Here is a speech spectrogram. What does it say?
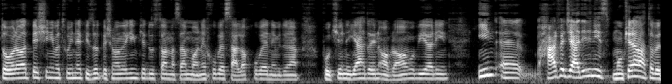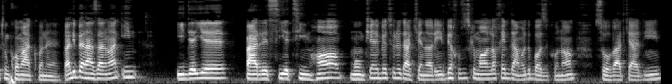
دوباره باید بشینیم و تو این اپیزود به شما بگیم که دوستان مثلا مانه خوبه صلاح خوبه نمی‌دونم پوکی رو نگه دارین آبراهام رو بیارین. این حرف جدیدی نیست. ممکنه حتی بهتون کمک کنه. ولی به نظر من این ایده بررسی تیم ها ممکنه بتونه در کنار این به خصوص که ما حالا خیلی در مورد بازیکنام صحبت کردیم.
